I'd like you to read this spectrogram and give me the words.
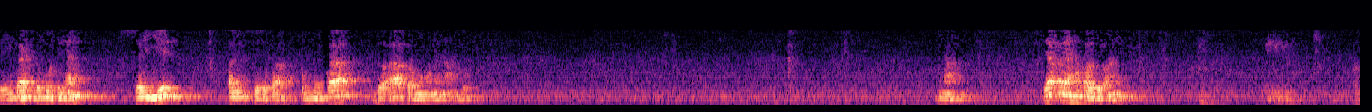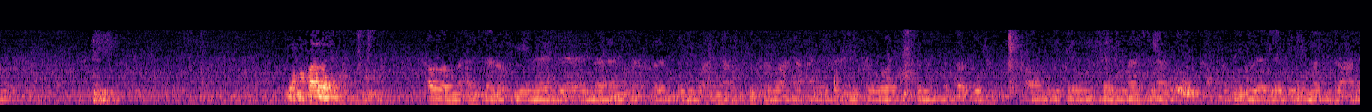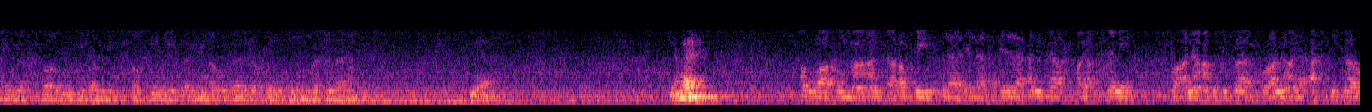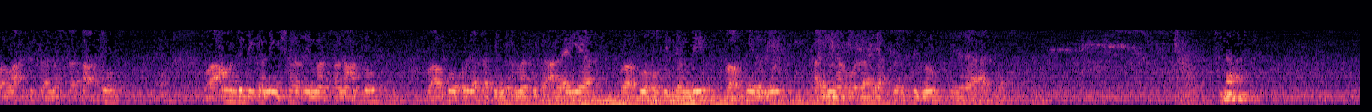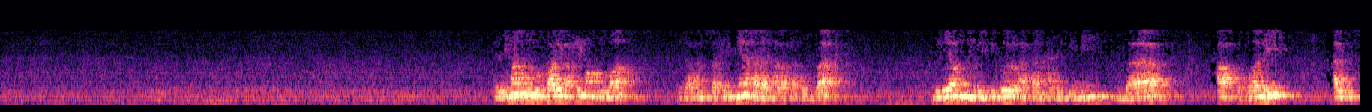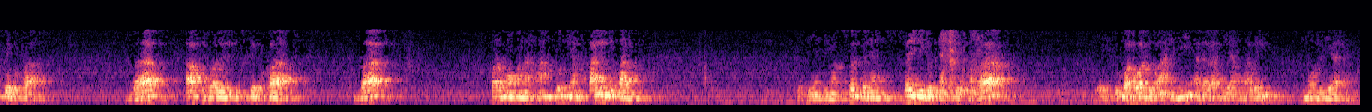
sehingga disebut dengan Sayyid al-Istighfar, pembuka doa permohonan ampun. Nah, siapa yang hafal doa ini? Yang hafal doa Allahumma anta rafi la ilaha illa anta عبدك وأنا على ما استطعت أعوذ بك من شر ما صنعت علي وأعوذ بذنبي فاغفر فإنه لا يغفر الذنوب إلا أنت. اللهم أنت ربي لا إله إلا أنت خلقتني وأنا عبدك وأنا على عهدك ووعدك ما استطعت وأعوذ بك من شر ما صنعت وأبوء لك بنعمتك علي وأبوء بذنبي فاغفر لي فإنه لا يغفر الذنوب إلا أنت Nah. Imam Bukhari rahimahullah di dalam sahihnya pada salah satu bab beliau memberi judul akan hadis ini bab afdali al-istighfar. Bab afdali istighfar bab permohonan ampun yang paling utama. Jadi yang dimaksud dengan sayyidul istighfar yaitu bahwa doa ini adalah yang paling mulia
